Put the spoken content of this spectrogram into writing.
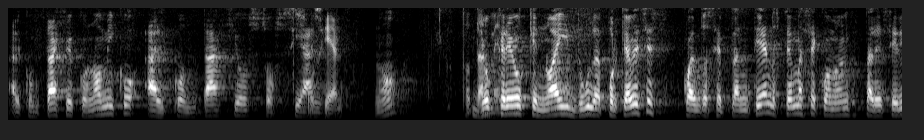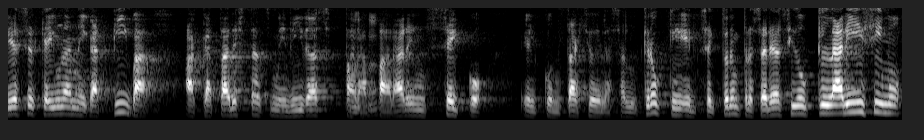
al contagio económico al contagio social. ¿no? Yo creo que no hay duda, porque a veces cuando se plantean los temas económicos parecería ser que hay una negativa a acatar estas medidas para parar en seco el contagio de la salud. Creo que el sector empresarial ha sido clarísimo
